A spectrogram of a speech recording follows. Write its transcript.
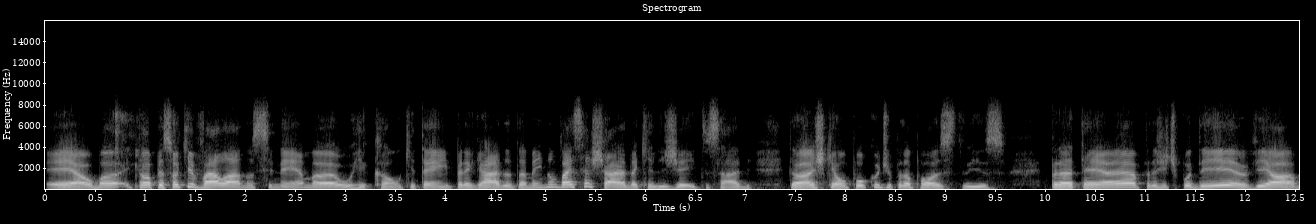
é uma então a pessoa que vai lá no cinema, o ricão que tem empregada também não vai se achar daquele jeito, sabe? Então eu acho que é um pouco de propósito isso, para até para a gente poder ver, ó,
